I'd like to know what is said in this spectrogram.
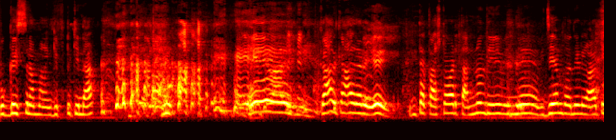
బుగ్గ ఇస్తున్నాం మనం గిఫ్ట్ కింద. కాదు కాదు అరే ఏ, ఇంత కష్టపడి తన్నులు తిని విందే విజయం పొందింది కాబట్టి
